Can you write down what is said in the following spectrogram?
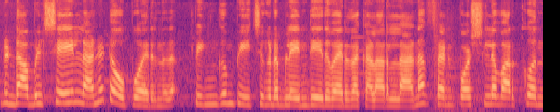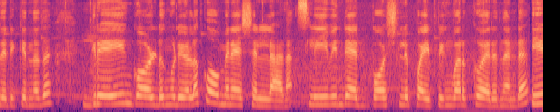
ഒരു ഡബിൾ ഷെയ്ഡിലാണ് ടോപ്പ് വരുന്നത്. പിങ്കും പീച്ചും കൂടെ ബ്ലെൻഡ് ചെയ്ത് വരുന്ന കളറിലാണ്. ഫ്രണ്ട് പോസ്റ്റിലെ വർക്ക് വന്നിരിക്കുന്നത് ഗ്രേയും ഗോൾഡും കൂടിയുള്ള കോമ്പിനേഷനിലാണ്. സ്ലീവിന്റെ എൻഡ് പോസ്റ്റിൽ പൈപ്പിംഗ് വർക്ക് വരുന്നുണ്ട്. ഈ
